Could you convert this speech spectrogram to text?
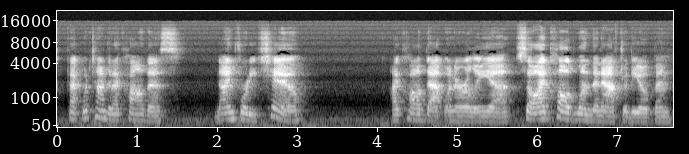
In fact, what time did I call this? 942. I called that one early, yeah. So I called one then after the open.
